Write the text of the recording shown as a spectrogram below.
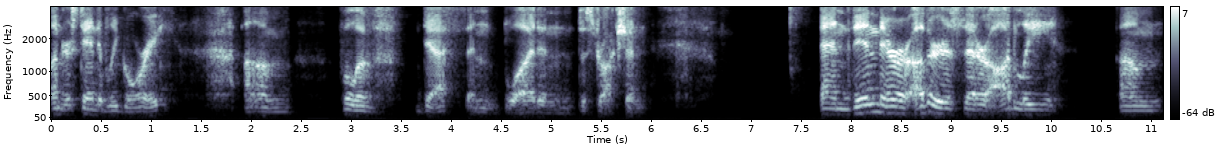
understandably gory, um, full of death and blood and destruction. And then there are others that are oddly um,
